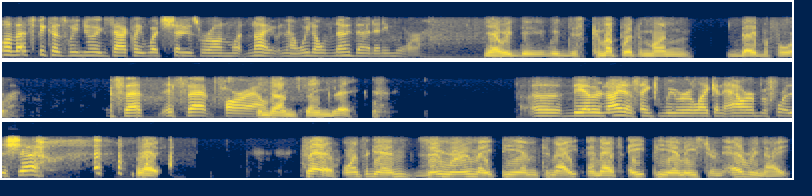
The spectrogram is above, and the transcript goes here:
well, that's because we knew exactly what shows were on what night. Now we don't know that anymore. Yeah, we do. We just come up with them on the day before, If that if that far out. sometimes the same day. Uh, the other night, I think we were like an hour before the show. Right. So once again, Zoom room 8 p.m. tonight, and that's 8 p.m. Eastern every night,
